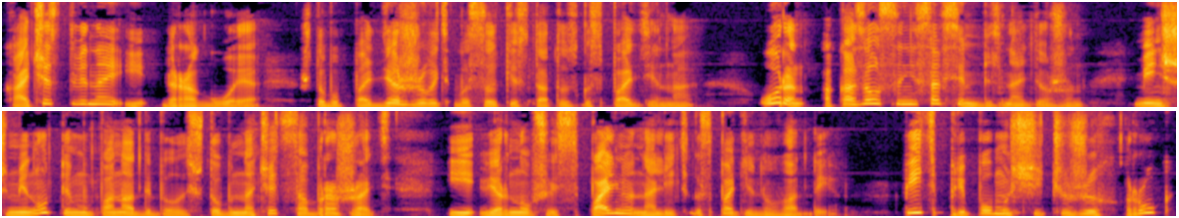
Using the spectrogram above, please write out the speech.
качественное и дорогое, чтобы поддерживать высокий статус господина. Орен оказался не совсем безнадежен. Меньше минуты ему понадобилось, чтобы начать соображать и, вернувшись в спальню, налить господину воды. Пить при помощи чужих рук,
